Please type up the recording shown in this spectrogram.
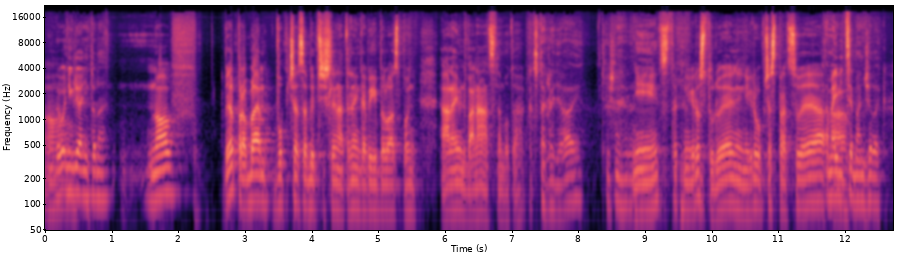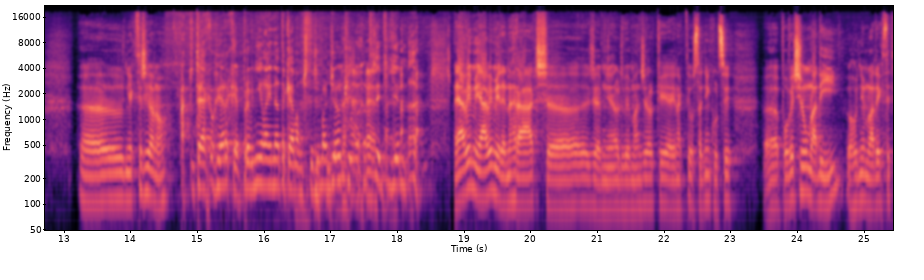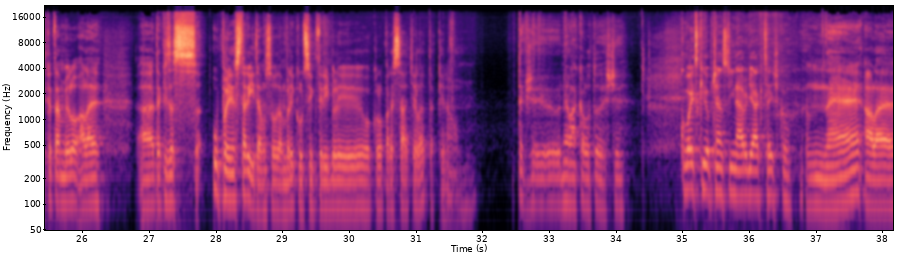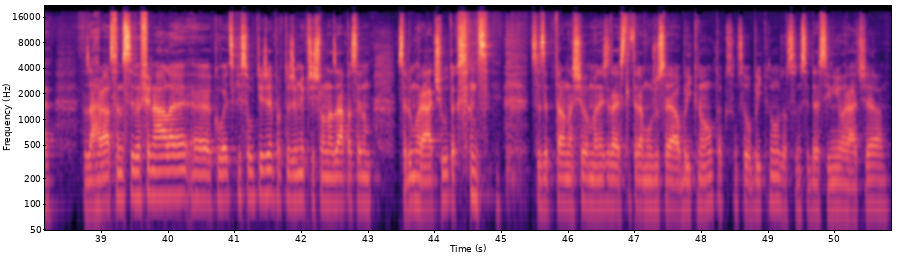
No. nebo nikdy ani to ne. No, byl problém občas, aby přišli na trénink, aby jich bylo aspoň, já nevím, 12 nebo tak. A co takhle dělají? Když nehrají? Nic, tak někdo studuje, někdo občas pracuje. A, A mají více manželek. E, někteří ano. A to, to je jako hierarchie. První lajna, tak já mám čtyři manželky, a třetí jedna. Já, vím, já vím jeden hráč, eh, že měl dvě manželky a jinak ty ostatní kluci, eh, povětšinou mladý, hodně mladých teďka tam bylo, ale taky zas úplně starý tam jsou. Tam byli kluci, kteří byli okolo 50 let taky. No. Takže jo, nelákalo to ještě. Kuvajský občanství, národák Cčko. Ne, ale zahrál jsem si ve finále eh, kuvajské soutěže, protože mi přišlo na zápas jenom sedm hráčů, tak jsem se zeptal našeho manažera, jestli teda můžu se já oblíknout, tak jsem se oblíknul, dal jsem si dres hráče a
